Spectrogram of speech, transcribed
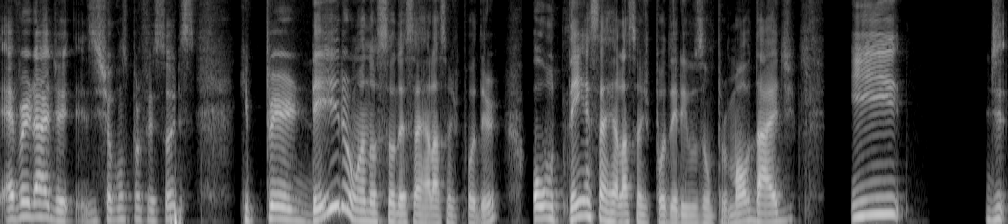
é verdade. Existem alguns professores que perderam a noção dessa relação de poder, ou têm essa relação de poder e usam por maldade, e de,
